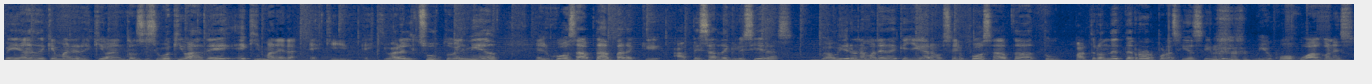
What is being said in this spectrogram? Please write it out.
veías de qué manera esquivar. Entonces, si vos esquivas de X manera, esqui- esquivar el susto, el miedo, el juego se adaptaba para que, a pesar de que lo hicieras, hubiera una manera de que llegaras. O sea, el juego se adaptaba a tu patrón de terror, por así decirlo, y, y el juego jugaba con eso.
